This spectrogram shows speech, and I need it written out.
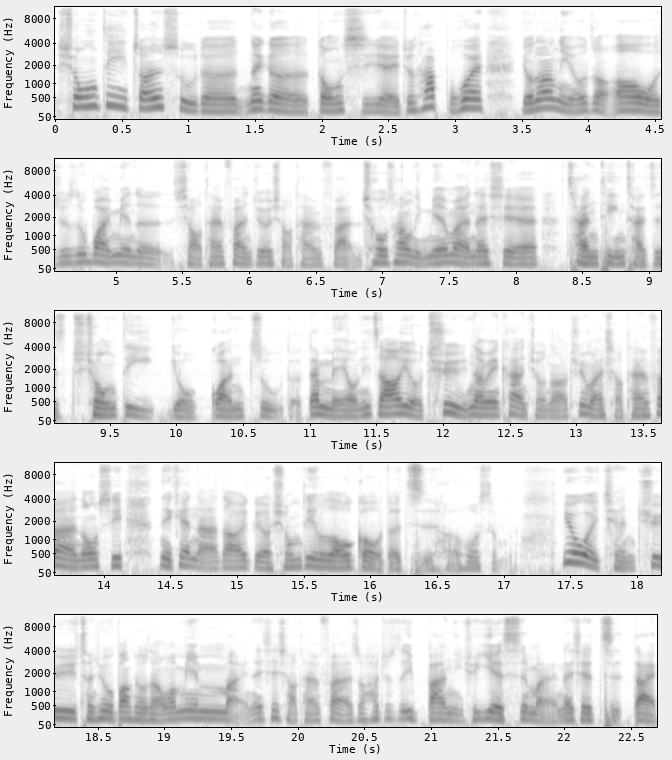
兄弟专属的那个东西，诶，就是它不会有让你有种哦，我就是外面的小摊贩，就是小摊贩。球场里面卖那些餐厅才是兄弟有关注的，但没有，你只要有去那边看球，然后去买小摊贩的东西，你也可以拿到一个有兄弟 logo 的纸盒或什么。因为我以前去城区五棒球场外面买那些小摊贩的时候，它就是一般你去夜市买那些纸袋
